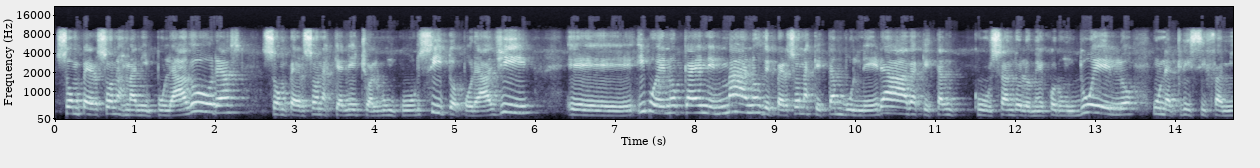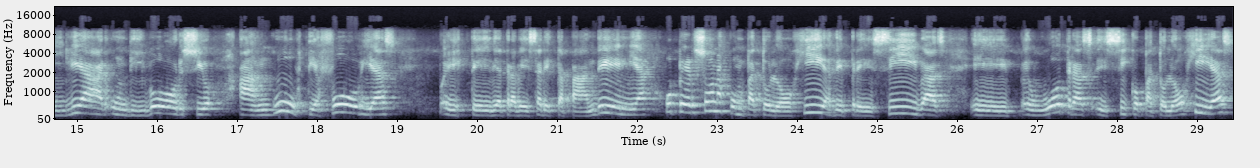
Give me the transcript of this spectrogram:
Son personas manipuladoras, son personas que han hecho algún cursito por allí, eh, y bueno, caen en manos de personas que están vulneradas, que están cursando a lo mejor un duelo, una crisis familiar, un divorcio, angustia, fobias. Este, de atravesar esta pandemia, o personas con patologías depresivas eh, u otras eh, psicopatologías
